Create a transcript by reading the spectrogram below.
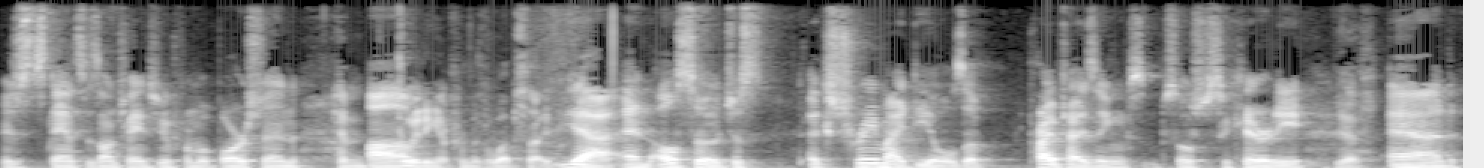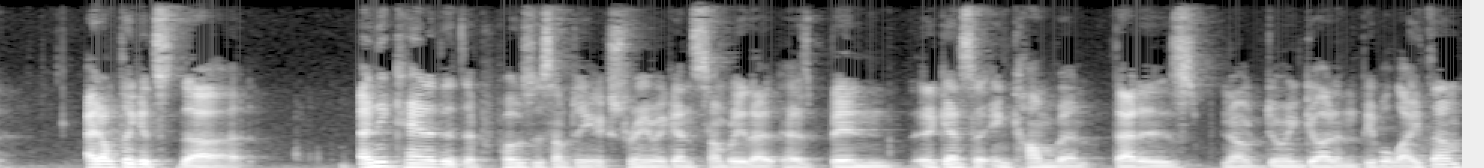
his stances on changing from abortion. Him Um, deleting it from his website. Yeah, and also just extreme ideals of privatizing Social Security. Yes. And I don't think it's the any candidate that proposes something extreme against somebody that has been against an incumbent that is you know doing good and people like them.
